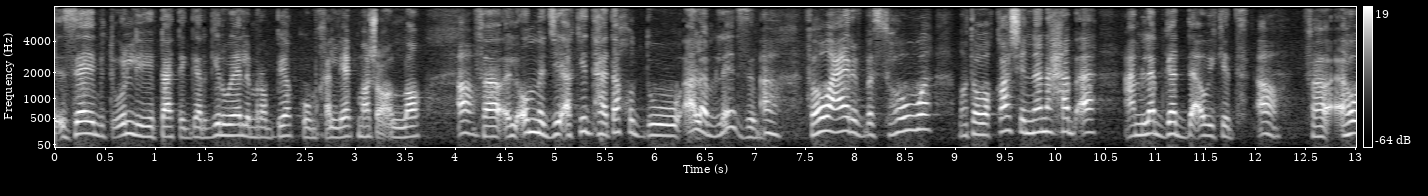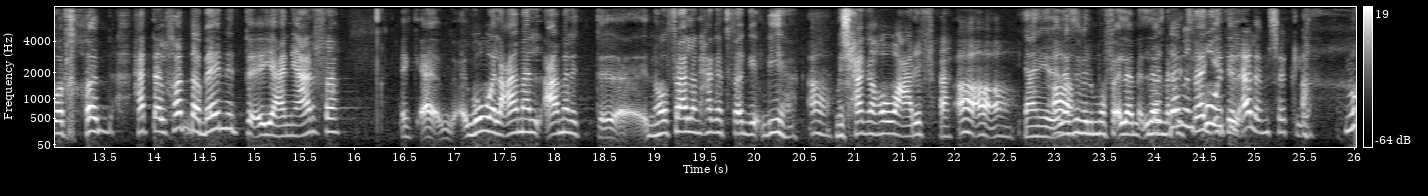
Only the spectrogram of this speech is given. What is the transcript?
إزاي بتقول لي بتاعت الجرجير وهي اللي مربياك ومخلياك ما شاء الله آه. فالأم دي أكيد هتاخد قلم لازم آه فهو عارف بس هو ما توقعش إن أنا هبقى عاملاه بجد قوي كده. آه. فهو اتخض حتى الخضة بانت يعني عارفة جوه العمل عملت إن هو فعلا حاجة تفاجئ بيها. آه. مش حاجة هو عارفها. آه آه آه. يعني آه. لازم المف... لما بس ده من قوة القلم شكله. من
